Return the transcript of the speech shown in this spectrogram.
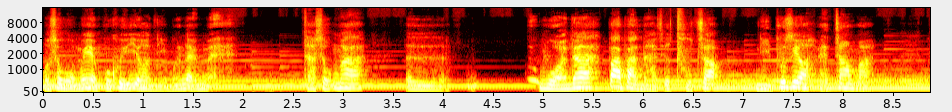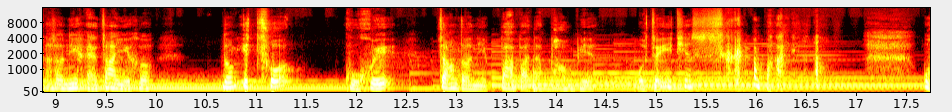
我说我们也不会要你们来买。他说妈，呃，我呢，爸爸呢就土葬，你不是要海葬吗？他说你海葬以后，弄一撮骨灰葬到你爸爸的旁边。我这一听是干嘛呀？我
